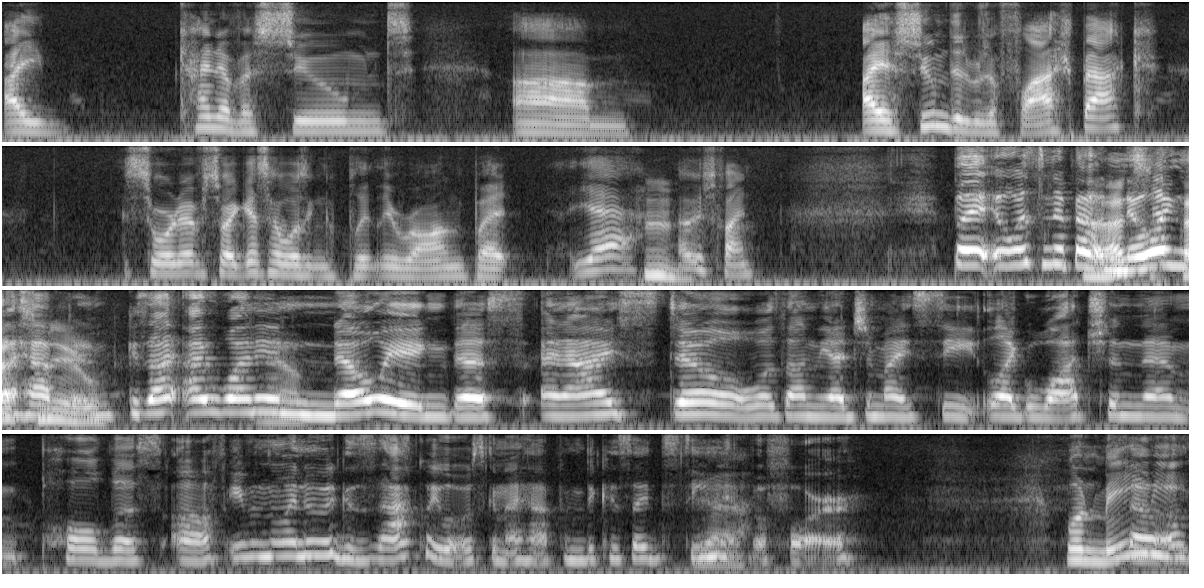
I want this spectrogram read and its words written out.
I kind of assumed, um, I assumed it was a flashback, sort of. So I guess I wasn't completely wrong, but yeah, Hmm. I was fine. But it wasn't about No, knowing what happened because I, I went in Yeah. knowing this, and I still was on the edge of my seat, like watching them pull this off, even though I knew exactly what was going to happen because I'd seen Yeah. it before. Well, maybe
